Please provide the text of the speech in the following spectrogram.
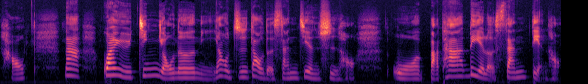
好，那关于精油呢，你要知道的三件事哈，我把它列了三点哈，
